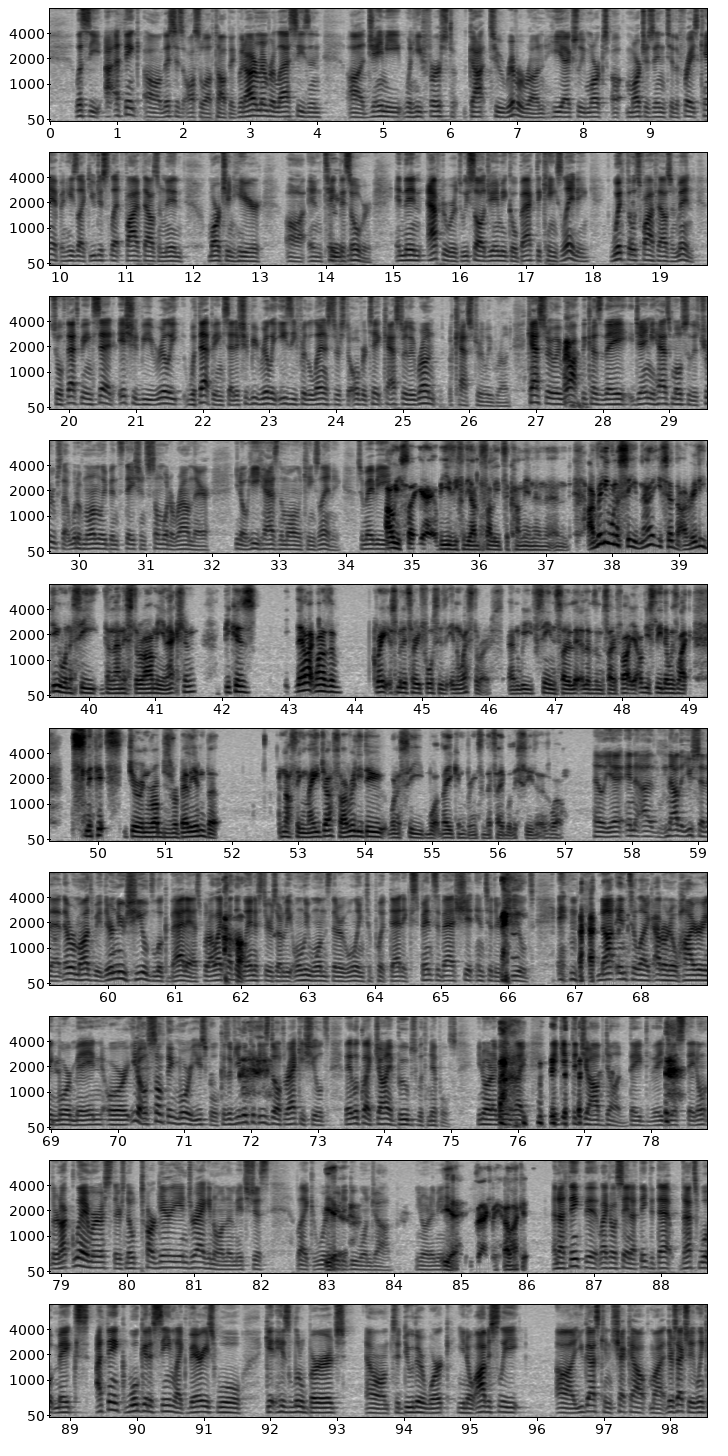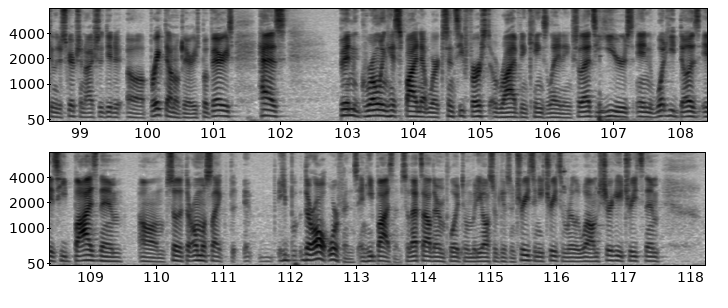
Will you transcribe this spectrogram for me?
let's see. I, I think um, this is also off topic, but I remember last season, uh, Jaime when he first got to Riverrun, he actually marks uh, marches into the Freys camp, and he's like, "You just let five thousand men march in here uh, and take this over." And then afterwards, we saw Jaime go back to King's Landing with those 5,000 men. So if that's being said, it should be really with that being said, it should be really easy for the Lannisters to overtake Casterly Run Casterly Run. Casterly Rock because they Jaime has most of the troops that would have normally been stationed somewhat around there. You know, he has them all in King's Landing. So maybe Oh, so yeah, it'll be easy for the Unsullied to come in and and I really want to see now that you said that, I really do want to see the Lannister army in action because they're like one of the greatest military forces in Westeros, and we've seen so little of them so far. Yeah, obviously there was like snippets during Robb's rebellion, but nothing major. So I really do want to see what they can bring to the table this season as well. Hell yeah! And uh, now that you said that, that reminds me, their new shields look badass. But I like how the Lannisters are the only ones that are willing to put that expensive ass shit into their shields, and not into like I don't know hiring more men or you know something more useful. Because if you look at these Dothraki shields, they look like giant boobs with nipples. You know what I mean? Like they get the job done. They they just they don't they're not glamorous. There's no Targaryen dragon on them. It's just like we're yeah. here to do one job. You know what I mean? Yeah, exactly. I like it. And I think that, like I was saying, I think that, that that's what makes. I think we'll get a scene like Varys will get his little birds um, to do their work. You know, obviously, uh, you guys can check out my. There's actually a link in the description. I actually did a breakdown of Varys, but Varys has been growing his spy network since he first arrived in King's Landing. So that's years. And what he does is he buys them um, so that they're almost like he they're all orphans and he buys them. So that's how they're employed to him. But he also gives them treats and he treats them really well. I'm sure he treats them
